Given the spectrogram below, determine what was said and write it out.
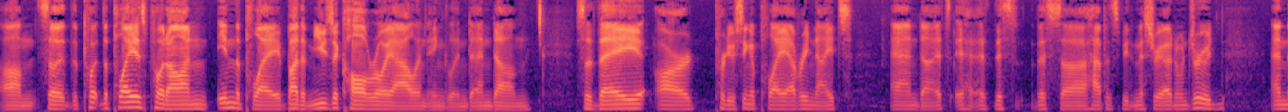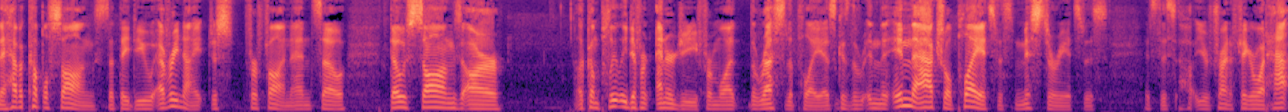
um, so the put the play is put on in the play by the Music Hall Royale in England, and um, so they are producing a play every night, and uh, it's it, it- this this uh, happens to be the Mystery of Edwin Drood, and they have a couple songs that they do every night just for fun, and so those songs are a completely different energy from what the rest of the play is because in the in the actual play it's this mystery it's this it's this you're trying to figure what ha-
